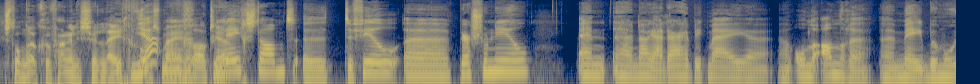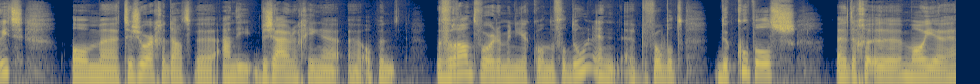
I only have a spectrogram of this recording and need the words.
Er stonden ook gevangenissen leeg, volgens ja, mij. een grote Ja. leegstand, uh, te veel uh, personeel. En nou ja, daar heb ik mij onder andere mee bemoeid. Om te zorgen dat we aan die bezuinigingen op een verantwoorde manier konden voldoen. En bijvoorbeeld de koepels, de ge- uh, mooie, hè,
